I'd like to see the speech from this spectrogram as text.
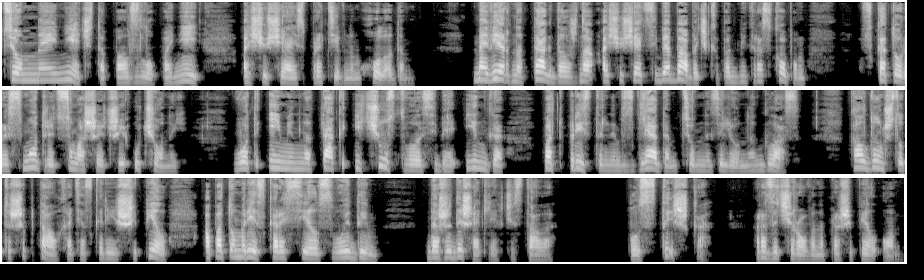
Темное нечто ползло по ней, ощущаясь противным холодом. Наверное, так должна ощущать себя бабочка под микроскопом, в который смотрит сумасшедший ученый. Вот именно так и чувствовала себя Инга под пристальным взглядом темно-зеленых глаз. Колдун что-то шептал, хотя скорее шипел, а потом резко рассеял свой дым. Даже дышать легче стало. «Пустышка!» — разочарованно прошипел он.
